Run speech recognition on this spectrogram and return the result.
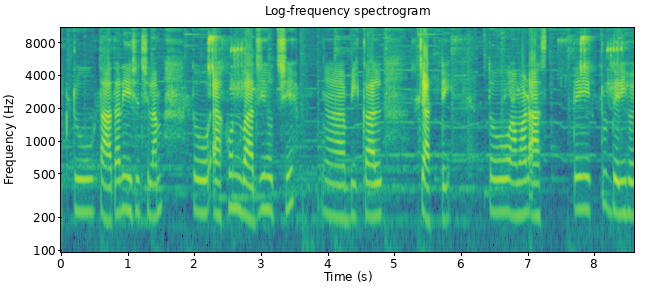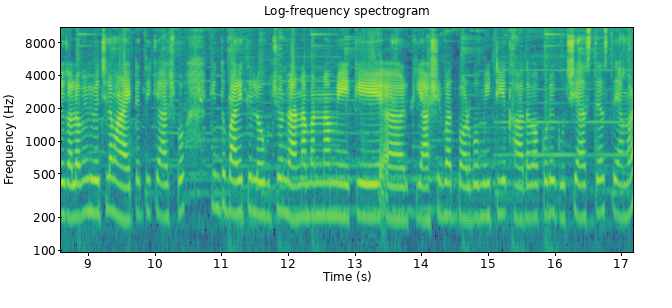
একটু তাড়াতাড়ি এসেছিলাম। তো এখন বাজে হচ্ছে বিকাল চারটে। তো আমার আসতে একটু দেরি হয়ে গেল। আমি ভেবেছিলাম আড়াইটার দিকে আসব, কিন্তু বাড়িতে লোকজন, রান্নাবান্না, মেয়েকে আর কি আশীর্বাদ, পর্ব মিটিয়ে খাওয়া দাওয়া করে গুছিয়ে আস্তে আস্তে আমার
